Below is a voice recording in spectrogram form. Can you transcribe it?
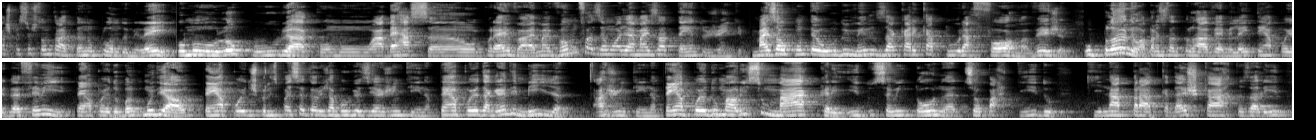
as pessoas estão tratando o plano do Milley como loucura, como aberração, por aí vai. Mas vamos fazer um olhar mais atento, gente. Mais ao conteúdo e menos à caricatura, à forma. Veja, o plano apresentado pelo Javier Milley tem apoio do FMI, tem apoio do Banco Mundial, tem apoio dos principais setores da burguesia argentina, tem apoio da grande mídia argentina, tem apoio do Maurício Macri e do seu entorno, né, do seu partido, que na prática das cartas ali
